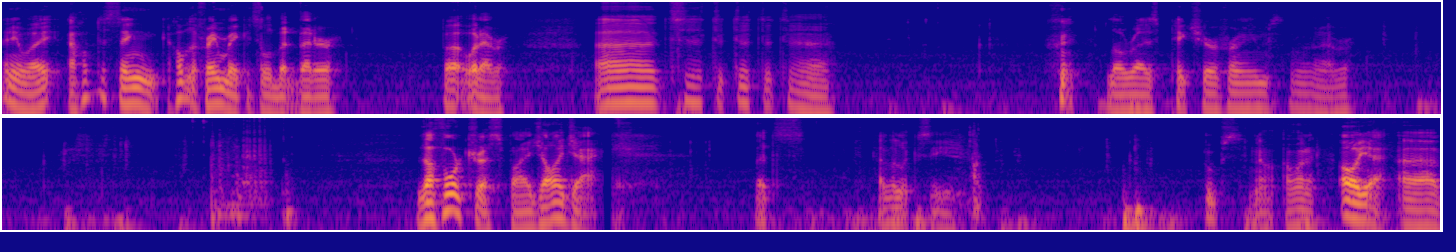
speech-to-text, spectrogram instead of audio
Anyway, I hope this thing, I hope the frame rate gets a little bit better. But whatever. Uh, low res picture frames, whatever. The Fortress by Jolly Jack. Let's have a look-see. Oops, no, I want to... Oh, yeah. Uh,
